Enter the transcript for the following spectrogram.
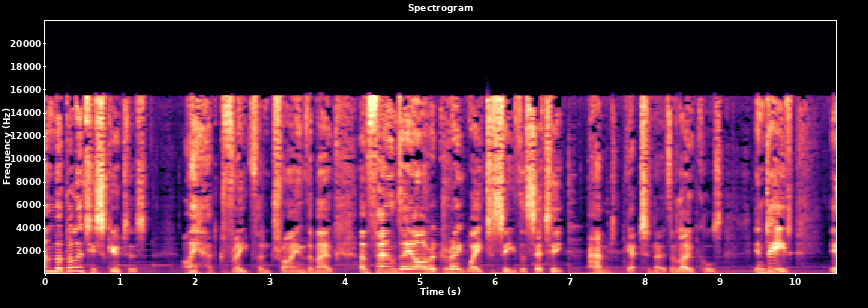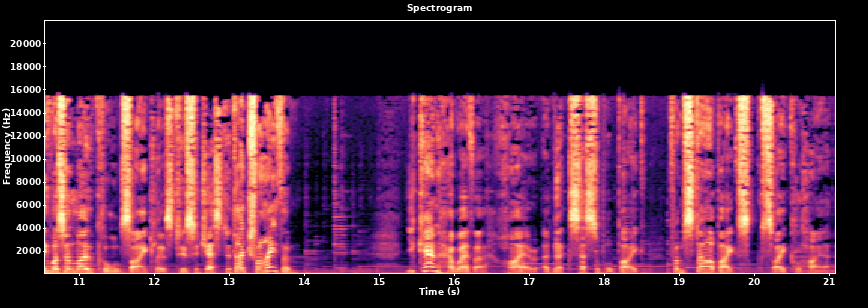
and mobility scooters. I had great fun trying them out and found they are a great way to see the city and get to know the locals. Indeed, it was a local cyclist who suggested I try them. You can, however, hire an accessible bike from Starbikes Cycle Hire,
